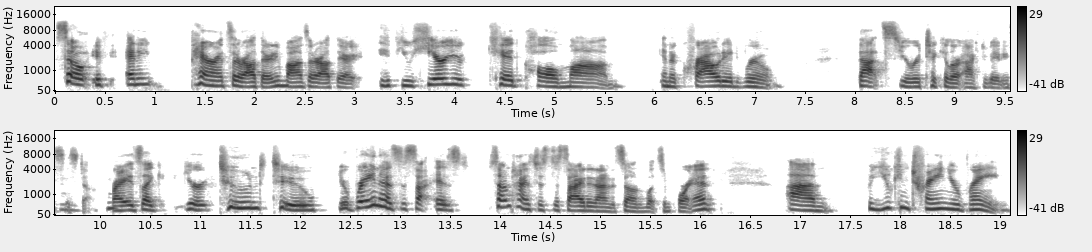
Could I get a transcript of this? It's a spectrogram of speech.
So, if any parents that are out there, any moms that are out there, if you hear your kid call mom in a crowded room, that's your reticular activating mm-hmm. system, right? It's like you're tuned to your brain has is sometimes just decided on its own what's important, um, but you can train your brain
